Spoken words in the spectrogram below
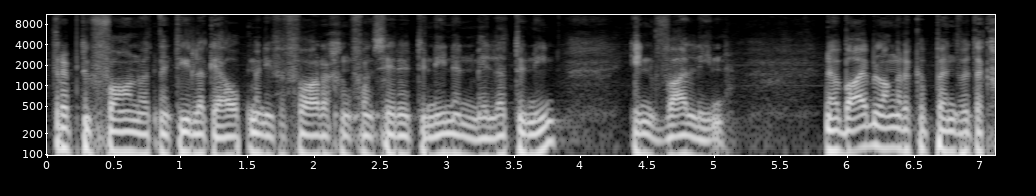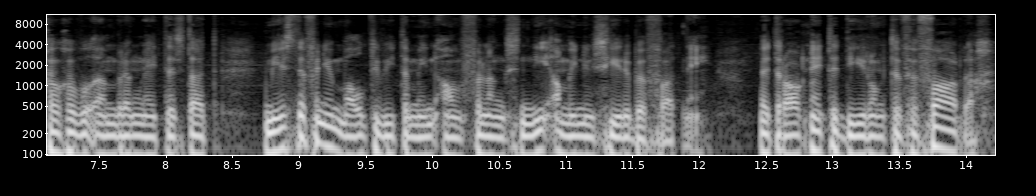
tryptofaan wat natuurlik help met die vervaardiging van serotonien en melatonien en valien. Nou baie belangrike punt wat ek gou-gou wil inbring net is dat meeste van jou multivitamiin aanvullings nie aminosure bevat nie. Dit raak net te duur om te vervaardig.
